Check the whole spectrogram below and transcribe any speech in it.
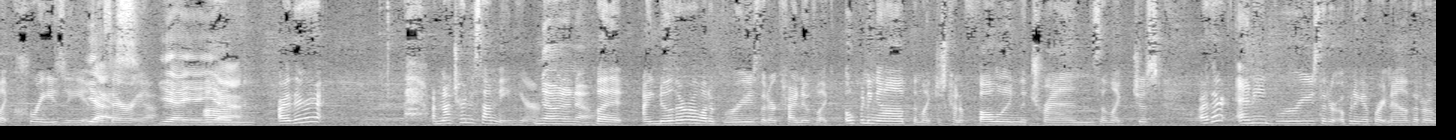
like crazy in Yes. this area. Yeah, yeah, yeah. Um, are there? I'm not trying to sound mean here. No, no, no. But I know there are a lot of breweries that are kind of like opening up and like just kind of following the trends and like just. Are there any breweries that are opening up right now that are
